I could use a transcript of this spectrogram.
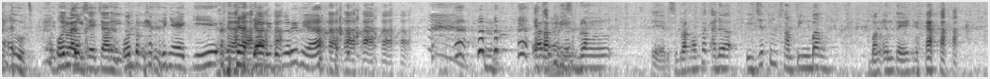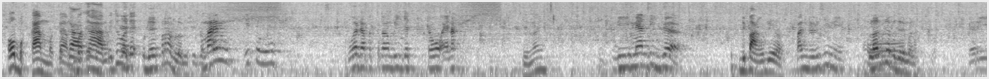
itu. Itu Untuk- lagi saya cari. Untuk istrinya Eki, jangan didengerin ya. Eh tapi di seberang ya di seberang komplek ada pijet tuh samping bang. Bang NT. Oh bekam bekam. Bekam. Bekam. Itu ada udah yang pernah belum di situ? Kemarin itu gua dapet tukang pijet cowok enak Gimana? di Mean 3 Dipanggil. panggil di sini Lalu dapat dari mana? dari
